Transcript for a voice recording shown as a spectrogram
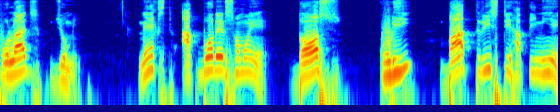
পোলাজ জমি। নেক্সট আকবরের সময়ে দশ, কুড়ি বা ত্রিশটি হাতি নিয়ে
